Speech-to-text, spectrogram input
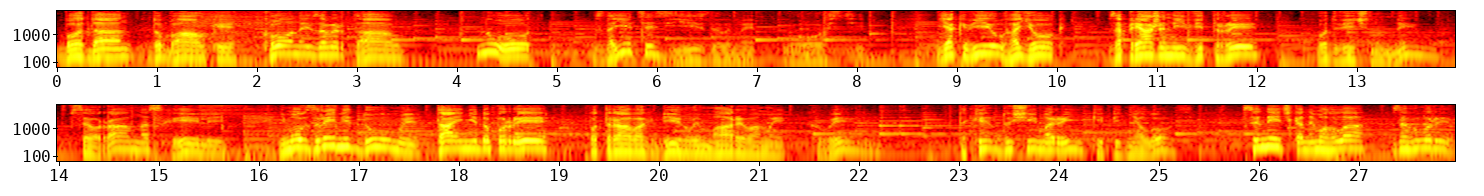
Богдан до балки коней завертав. Ну от, здається, з'їздили ми в гості. Як віл гайок, запряжений в вітри, одвічну ниву все орав на схилі, і, мов зримі думи, тайні до пори, по травах бігли маревами хвилі. Таке в душі Марійки піднялось, синичка не могла, заговорила.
